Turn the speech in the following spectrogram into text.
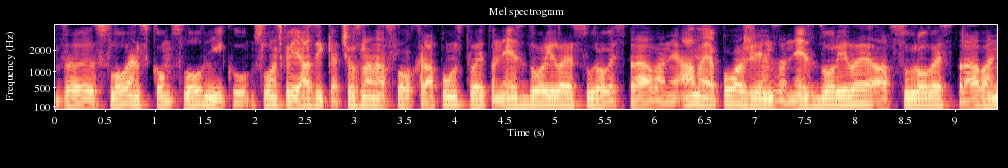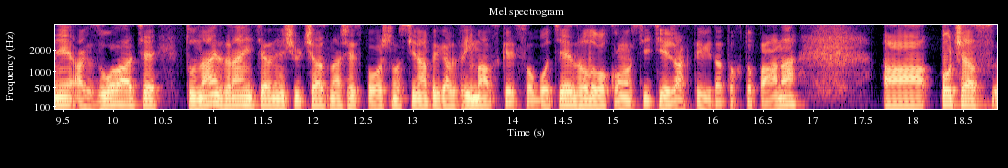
v slovenskom slovníku, slovenského jazyka, čo znamená slovo chrapunstvo, je to nezdvorilé, surové správanie. Áno, ja považujem za nezdvorilé a surové správanie, ak zvoláte tú najzraniteľnejšiu časť našej spoločnosti, napríklad v Rímavskej sobote, z okolností tiež aktivita tohto pána. A počas e,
